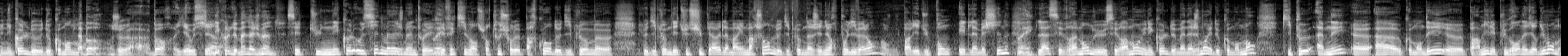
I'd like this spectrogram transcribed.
une école de, de commandement. À bord. Je, à bord. Il y a aussi une école de management. C'est une école aussi de management, oui, effectivement. Surtout sur le parcours de diplôme, euh, le diplôme d'études supérieures de la marine marchande, le diplôme d'ingénieur polyvalent. Vous parliez du pont et de la machine. Là, c'est vraiment du, c'est vraiment une école de management et de commandement qui peut amener euh, à commander euh, parmi les plus grands navires du monde.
